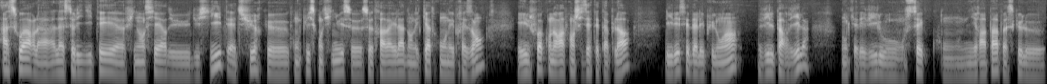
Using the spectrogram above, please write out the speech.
asseoir la, solidité euh, financière du, site, être sûr qu'on puisse continuer ce, ce travail-là dans les quatre où on est présent. Et une fois qu'on aura franchi cette étape-là, l'idée, c'est d'aller plus loin, ville par ville. Donc il y a des villes où on sait qu'on n'ira pas parce que le,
